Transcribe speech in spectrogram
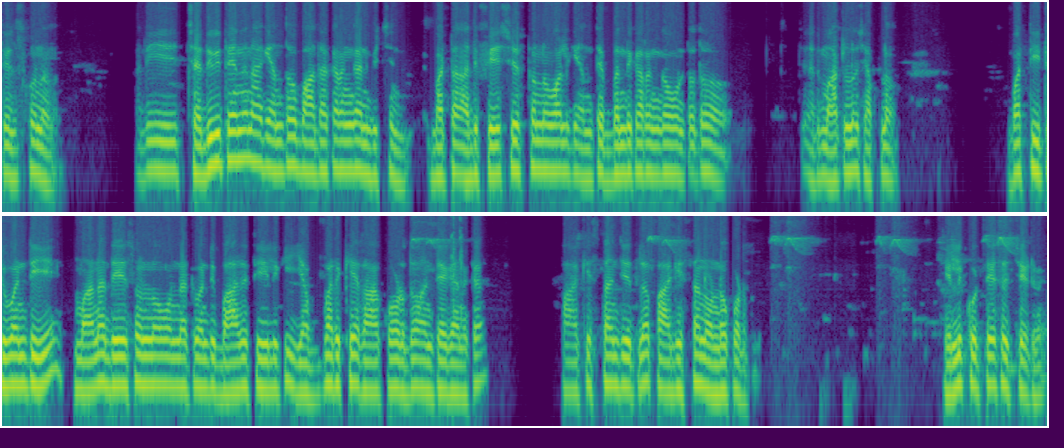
తెలుసుకున్నాను. అది చదివితేనే నాకు ఎంతో బాధాకరంగా అనిపించింది. బట్ అది ఫేస్ చేస్తున్న వాళ్ళకి ఎంత ఇబ్బందికరంగా ఉంటుందో అది మాటల్లో చెప్పలేం. బట్ ఇటువంటి మన దేశంలో ఉన్నటువంటి భారతీయులకి ఎవ్వరికీ రాకూడదు అంటే గనక పాకిస్తాన్ చేతిలో పాకిస్తాన్ ఉండకూడదు. వెళ్ళి కొట్టేసి వచ్చేయడమే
